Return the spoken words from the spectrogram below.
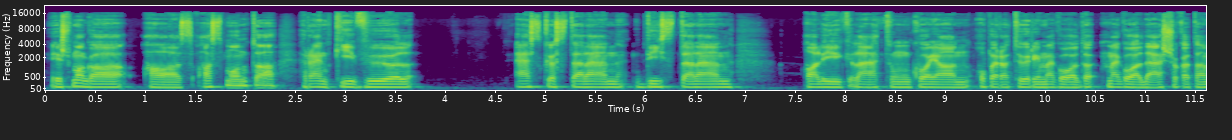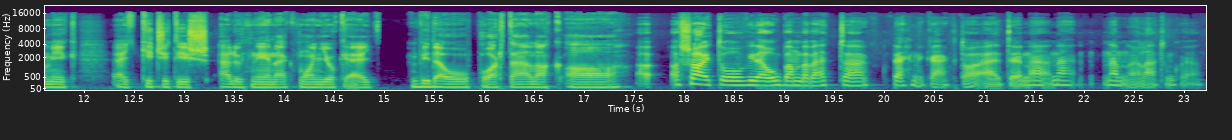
és maga az azt mondta, rendkívül eszköztelen, dísztelen, alig látunk olyan operatőri megold, megoldásokat, amik egy kicsit is elütnének mondjuk egy videóportálnak a... A, a sajtó videókban bevett technikáktól eltérne, ne, nem nagyon látunk olyan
